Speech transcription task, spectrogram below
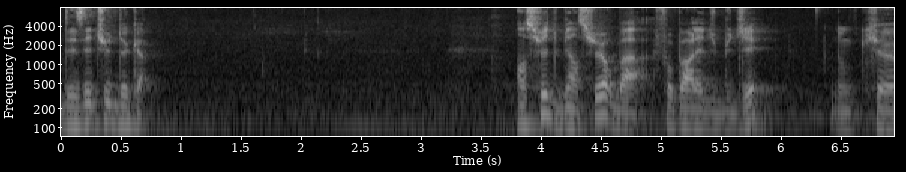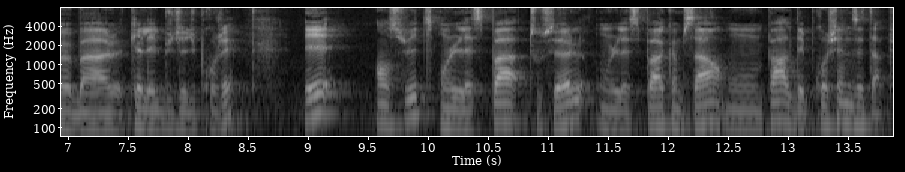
des études de cas. Ensuite, bien sûr, bah, il faut parler du budget. Donc, euh, bah, quel est le budget du projet? Et ensuite, on ne le laisse pas tout seul, on ne le laisse pas comme ça, on parle des prochaines étapes.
